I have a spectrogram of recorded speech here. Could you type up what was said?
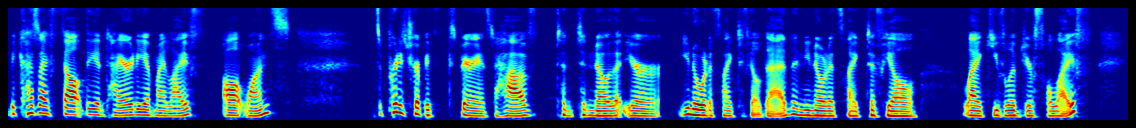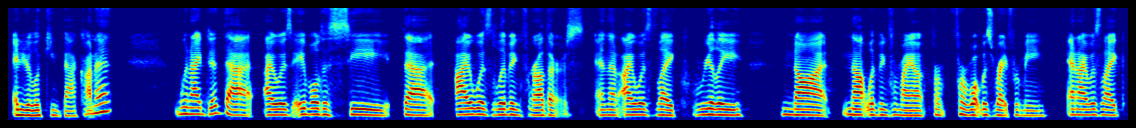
because I felt the entirety of my life all at once, it's a pretty trippy experience to have to, to know that you're, you know what it's like to feel dead and you know what it's like to feel like you've lived your full life and you're looking back on it. When I did that, I was able to see that I was living for others and that I was like really not not living for my own for, for what was right for me. And I was like,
